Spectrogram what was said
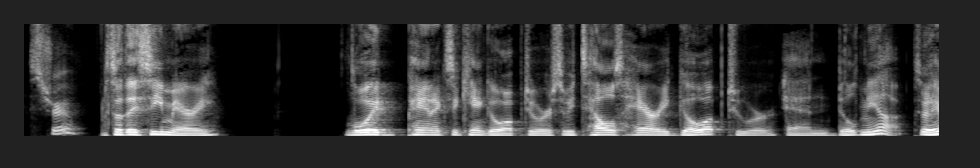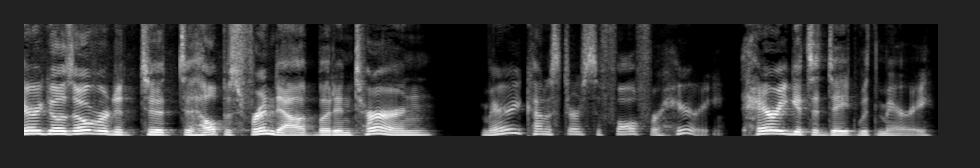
it's true. So they see Mary. Lloyd panics he can't go up to her, so he tells Harry, "Go up to her and build me up." So Harry goes over to to, to help his friend out, but in turn, Mary kind of starts to fall for Harry. Harry gets a date with Mary.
